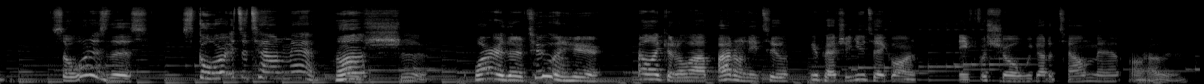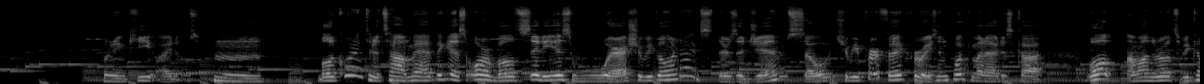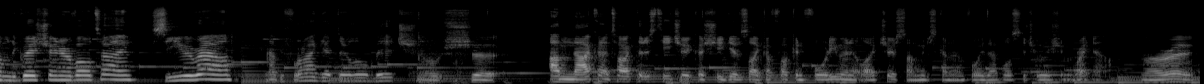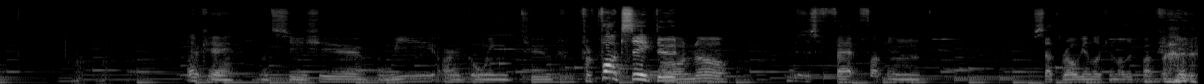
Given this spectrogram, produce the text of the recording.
So, what is this? Score! It's a town map! Huh? Oh shit. Why are there two in here? I like it a lot. but I don't need two. Here, Patrick, you take one. Hey, for sure, we got a town map. Oh hell yeah. Put in key items. Hmm. Well, according to the town map, I guess Oreburgh City is where I should be going next. There's a gym, so it should be perfect for raising Pokemon I just caught. Well, I'm on the road to become the greatest trainer of all time. See you around. Now, before I get there, little bitch. Oh shit. I'm not gonna talk to this teacher because she gives like a fucking 40 minute lecture, so I'm just gonna avoid that whole situation right now. All right. Okay, let's see here. We are going to. For fuck's sake, dude! Oh no. Who's this fat fucking Seth Rogen looking motherfucker?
